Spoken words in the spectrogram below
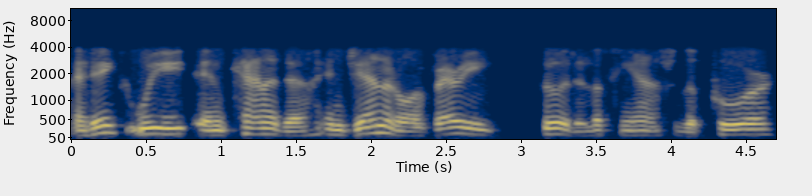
I think we in Canada, in general, are very good at looking after the poor.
